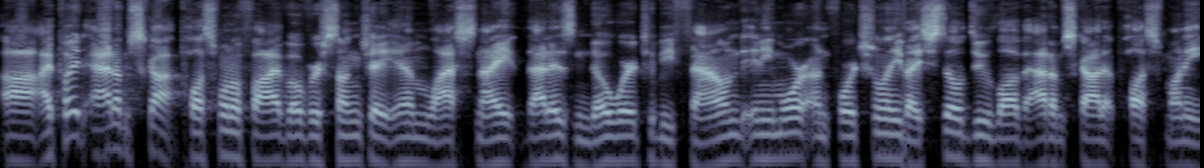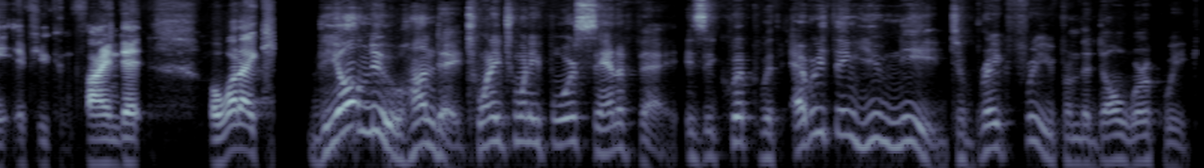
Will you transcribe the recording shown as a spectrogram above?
Uh, I played Adam Scott plus 105 over Sungjae Im last night. That is nowhere to be found anymore, unfortunately. But I still do love Adam Scott at plus money if you can find it. But what I can- the all new Hyundai 2024 Santa Fe is equipped with everything you need to break free from the dull work week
